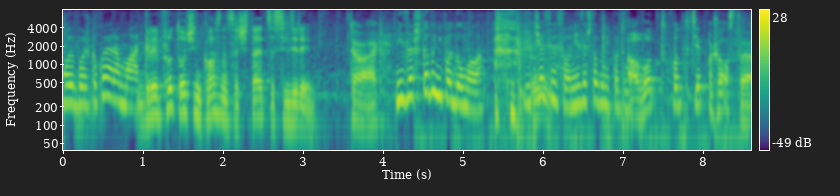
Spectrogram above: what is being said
Ой, боже, какой аромат. Грейпфрут очень классно сочетается с сельдереем. Так. Ни за что бы не подумала. Честное слово, ни за что бы не А подумала. вот, вот тебе, пожалуйста,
